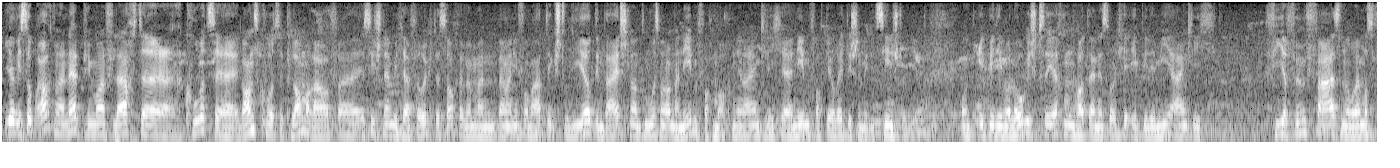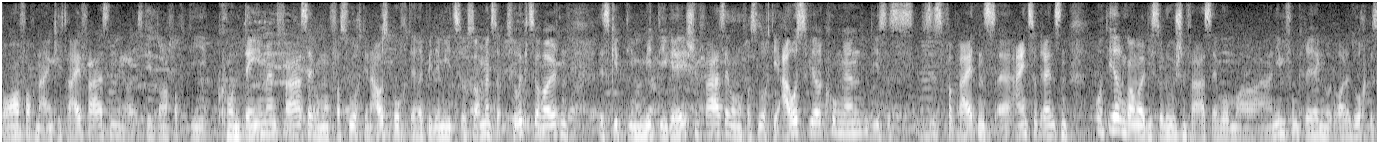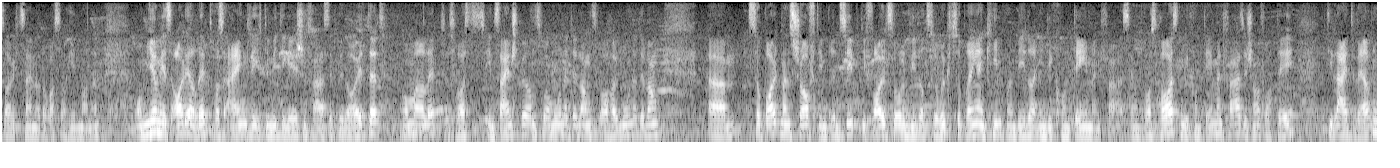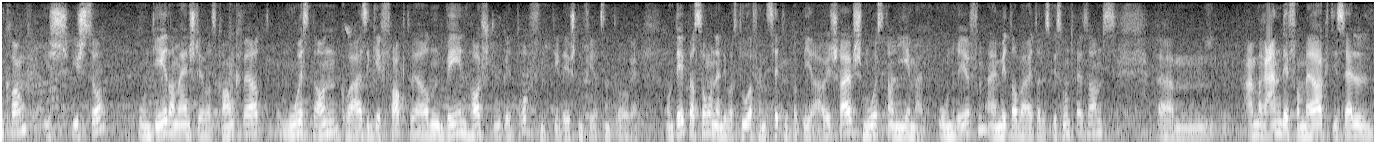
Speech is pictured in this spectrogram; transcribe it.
Ja, wieso braucht man eine App? Ich meine, vielleicht äh, kurze, ganz kurze Klammer auf. Äh, es ist nämlich eine verrückte Sache, wenn man, wenn man Informatik studiert in Deutschland, muss man halt ein Nebenfach machen. Habe eigentlich äh, Nebenfach theoretische Medizin studiert. Und epidemiologisch gesehen hat eine solche Epidemie eigentlich vier, fünf Phasen, oder wenn wir es vereinfachen, eigentlich drei Phasen. Ja, es gibt einfach die Containment-Phase, wo man versucht, den Ausbruch der Epidemie zusammen zurückzuhalten. Es gibt die Mitigation-Phase, wo man versucht, die Auswirkungen dieses, dieses Verbreitens äh, einzugrenzen. Und irgendwann mal die Solution-Phase, wo wir eine Impfung kriegen oder alle durchgeseucht sein oder was auch immer. Ne? Und wir haben jetzt alle erlebt, was eigentlich die Mitigation-Phase bedeutet. Haben wir erlebt. Das heißt, in Seinsperren zwei Monate lang, zweieinhalb Monate lang. Ähm, sobald man es schafft, im Prinzip die Fallzahlen wieder zurückzubringen, kommt man wieder in die Containment-Phase. Und was heißt denn die Containment-Phase? Ist einfach die, die Leute werden krank, ist, ist so. Und jeder Mensch, der was krank wird, muss dann quasi gefragt werden, wen hast du getroffen die letzten 14 Tage. Und die Personen, die was du auf ein Zettel Papier ausschreibst, muss dann jemand unrufen, ein Mitarbeiter des Gesundheitsamts, ähm, am Rande vermerkt, die soll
